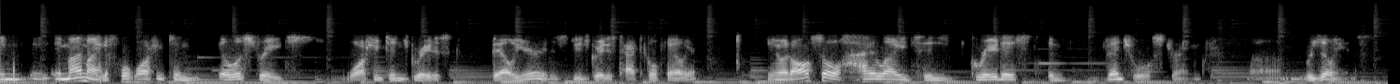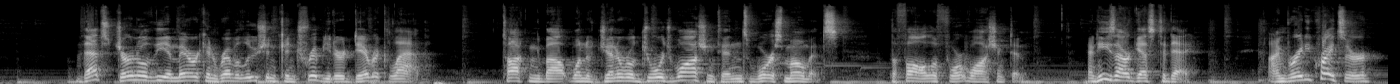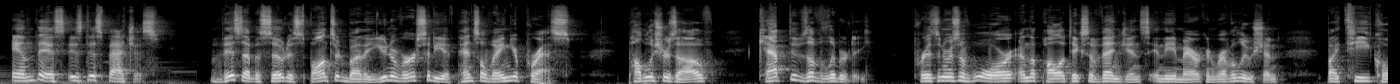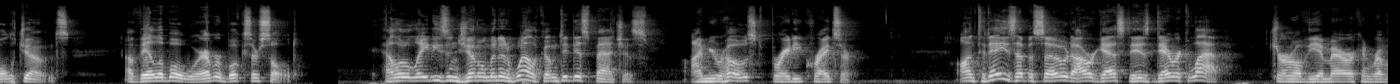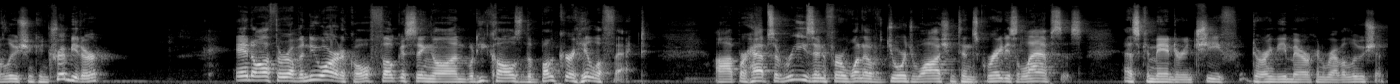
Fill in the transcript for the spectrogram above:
In, in my mind, if Fort Washington illustrates Washington's greatest failure, his, his greatest tactical failure, you know, it also highlights his greatest eventual strength, um, resilience. That's Journal of the American Revolution contributor Derrick Lapp talking about one of General George Washington's worst moments, the fall of Fort Washington. And he's our guest today. I'm Brady Crytzer, and this is Dispatches. This episode is sponsored by the University of Pennsylvania Press, publishers of Captives of Liberty Prisoners of War and the Politics of Vengeance in the American Revolution by T. Cole Jones. Available wherever books are sold. Hello, ladies and gentlemen, and welcome to Dispatches. I'm your host, Brady Crytzer. On today's episode, our guest is Derrick Lapp, Journal of the American Revolution contributor and author of a new article focusing on what he calls the Bunker Hill effect, uh, perhaps a reason for one of George Washington's greatest lapses as commander in chief during the American Revolution.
